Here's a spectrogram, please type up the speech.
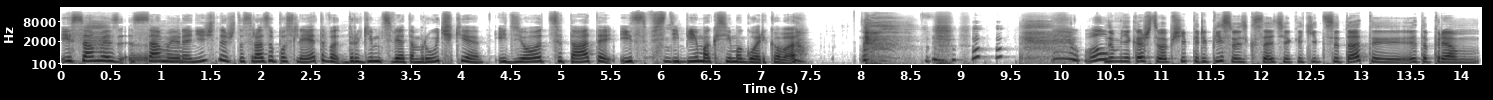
И самое, самое ироничное, что сразу после этого другим цветом ручки идет цитата из «В степи» Максима Горького. Well. Ну, мне кажется, вообще переписывать, кстати, какие-то цитаты, это прям,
